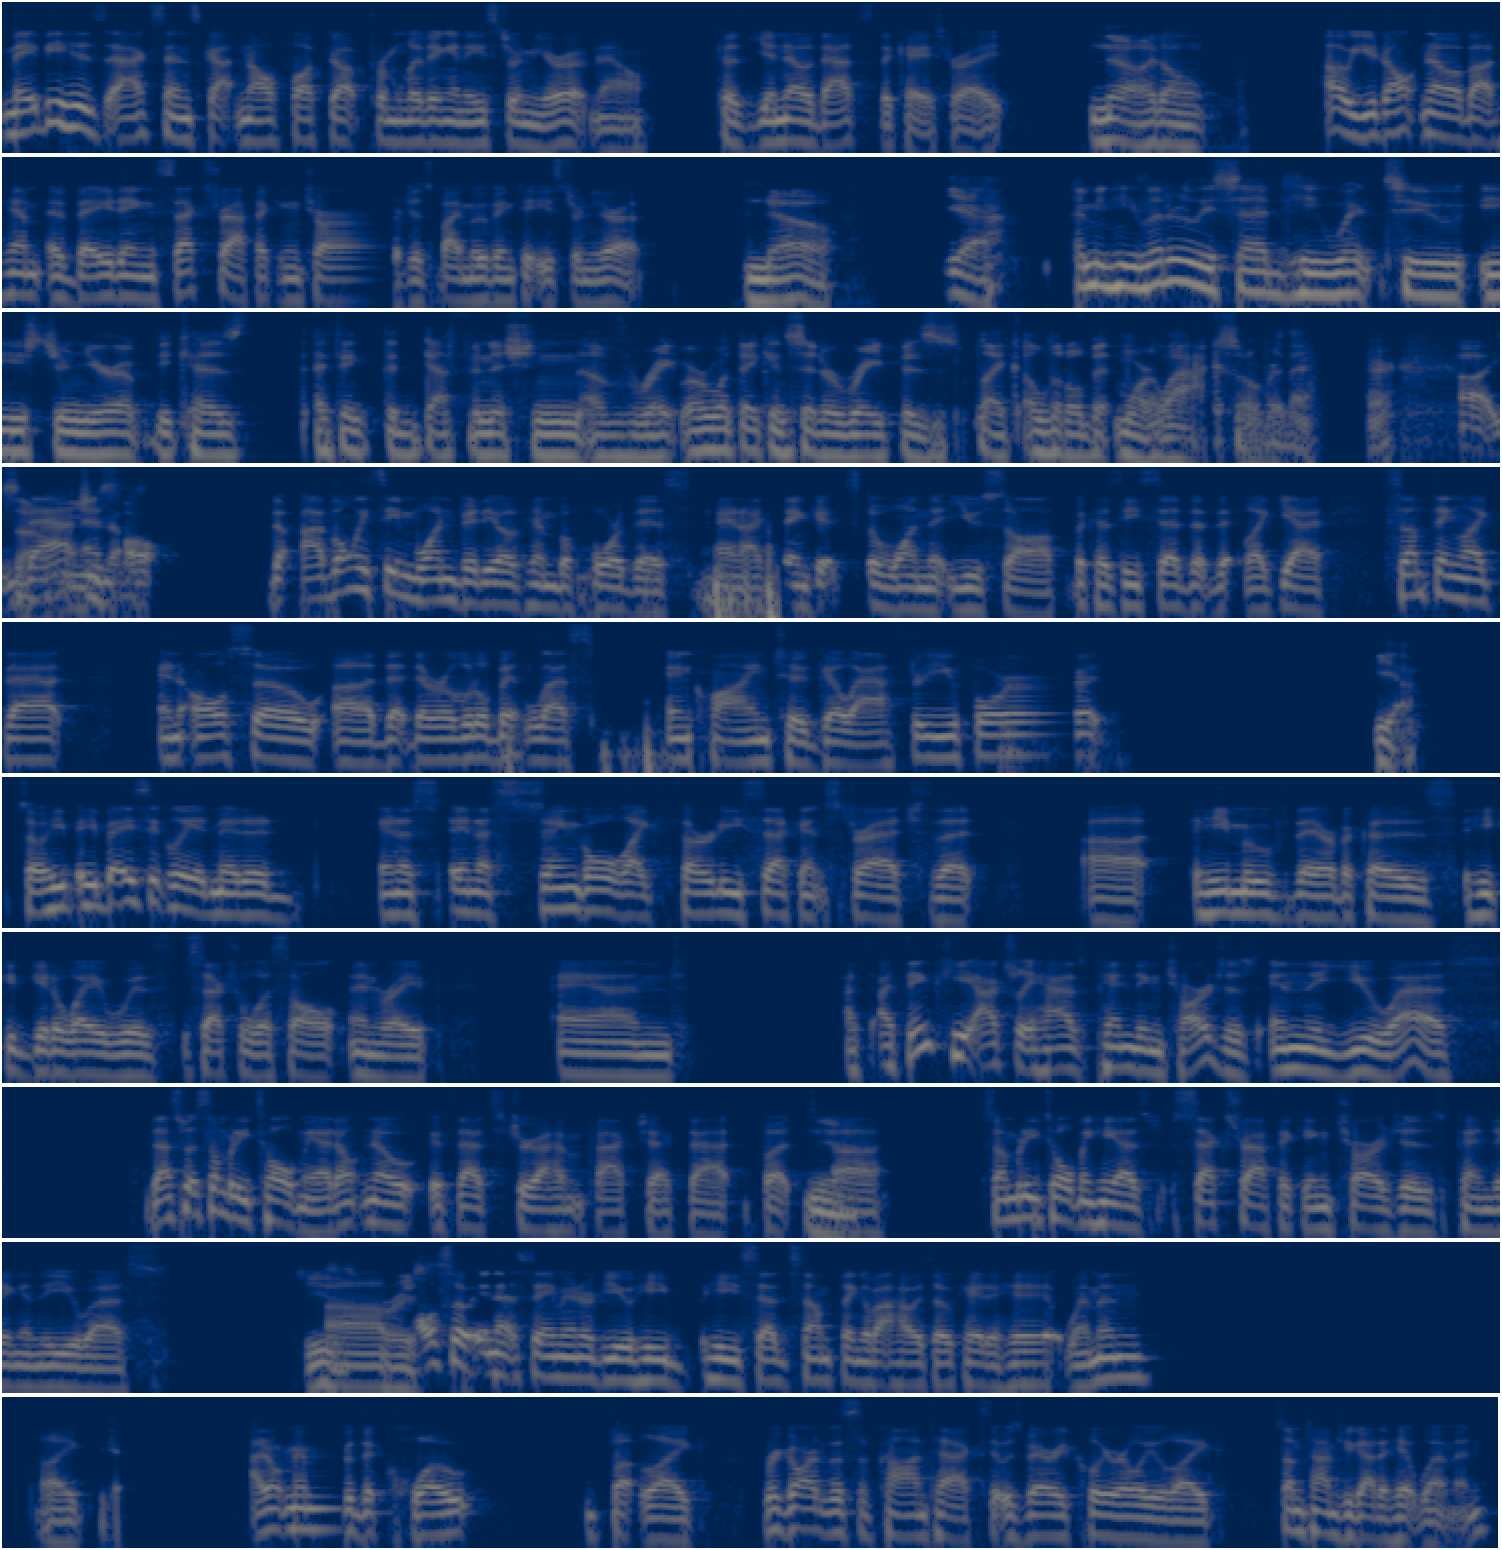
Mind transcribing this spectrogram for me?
Maybe his accent's gotten all fucked up from living in eastern europe now because you know that's the case right No, I don't. oh you don't know about him evading sex trafficking charges by moving to eastern europe No. Yeah. I mean, he literally said he went to Eastern Europe because I think the definition of rape or what they consider rape is like a little bit more lax over there. Uh, So that and just- all, the, I've only seen one video of him before this, and I think it's the one that you saw because he said that, that like, yeah, something like that, and also uh, that they're a little bit less inclined to go after you for it. Yeah. So he he basically admitted in a in a single like thirty second stretch that uh, he moved there because he could get away with sexual assault and rape, and I, th- I think he actually has pending charges in the U.S. That's what somebody told me. I don't know if that's true. I haven't fact checked that, but Yeah. uh, somebody told me he has sex trafficking charges pending in the U.S. Jesus Um, Christ. also, in that same interview, he he said something about how it's okay to hit women. Like, I don't remember the quote, but like, regardless of context, it was very clearly like sometimes you got to hit women.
